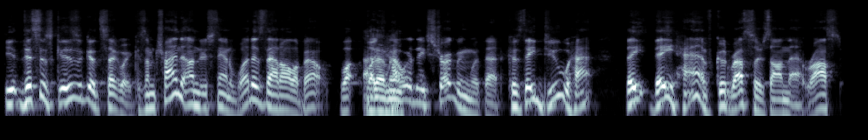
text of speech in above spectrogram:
this is this is a good segue because I'm trying to understand what is that all about. What like how are they struggling with that? Because they do have they they have good wrestlers on that roster.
